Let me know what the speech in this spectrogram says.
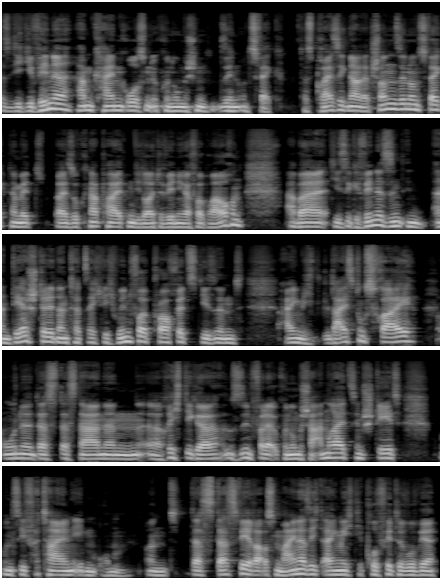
also die Gewinne haben keinen großen ökonomischen Sinn und Zweck. Das Preissignal hat schon Sinn und Zweck, damit bei so Knappheiten die Leute weniger verbrauchen. Aber diese Gewinne sind in, an der Stelle dann tatsächlich Windfall Profits, die sind eigentlich leistungsfrei, ohne dass, dass da ein äh, richtiger, sinnvoller ökonomischer Anreiz entsteht und sie verteilen eben um. Und das, das wäre aus meiner Sicht eigentlich die Profite, wo wir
